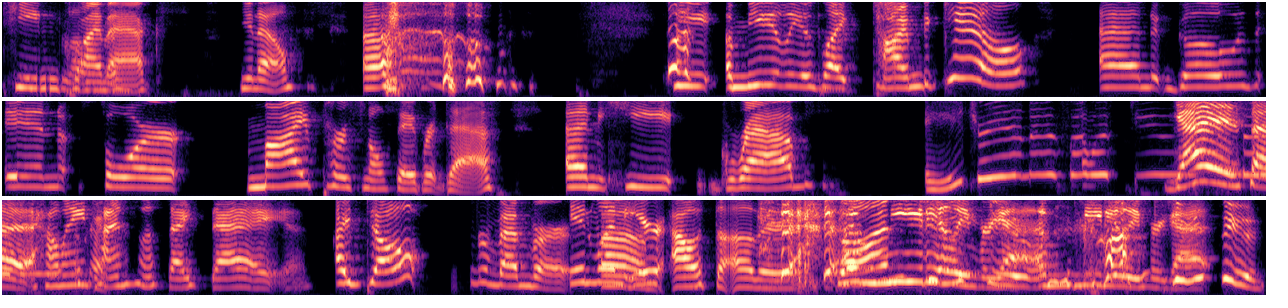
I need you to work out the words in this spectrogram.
teen climax, you know, uh, he immediately is like, time to kill, and goes in for my personal favorite death. And he grabs Adrian. Is that what you Yes. said? Uh, how many Okay. times must I say? I don't remember. in one Um, ear out the other. Immediately forget. soon. Immediately Gone forget. Too soon.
